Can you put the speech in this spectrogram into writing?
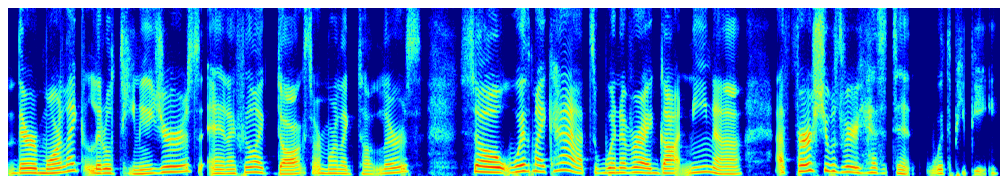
they're more like little teenagers and I feel like dogs are more like toddlers. So with my cats, whenever I got Nina, at first she was very hesitant with Pee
